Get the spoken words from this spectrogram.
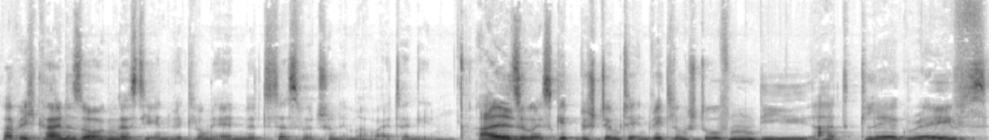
habe ich keine Sorgen, dass die Entwicklung endet. Das wird schon immer weitergehen. Also, es gibt bestimmte Entwicklungsstufen, die hat Claire Graves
